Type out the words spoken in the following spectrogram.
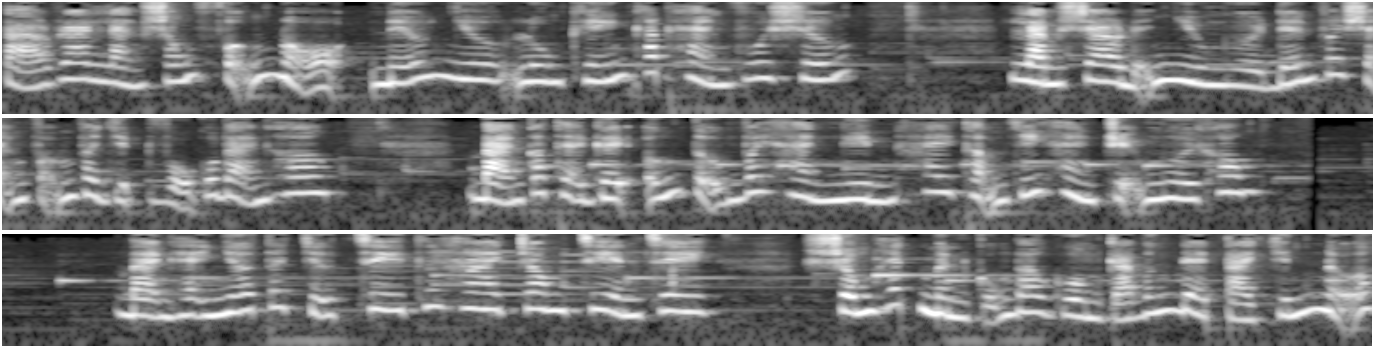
tạo ra làn sóng phẫn nộ nếu như luôn khiến khách hàng vui sướng? Làm sao để nhiều người đến với sản phẩm và dịch vụ của bạn hơn? Bạn có thể gây ấn tượng với hàng nghìn hay thậm chí hàng triệu người không? Bạn hãy nhớ tới chữ T thứ hai trong TNT. Sống hết mình cũng bao gồm cả vấn đề tài chính nữa.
